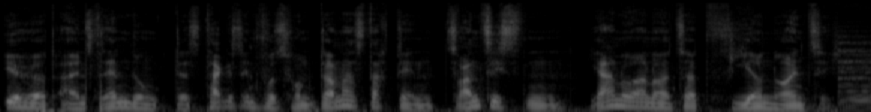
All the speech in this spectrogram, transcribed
Ihr hört eine Sendung des Tagesinfos vom Donnerstag, den 20. Januar 1994.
